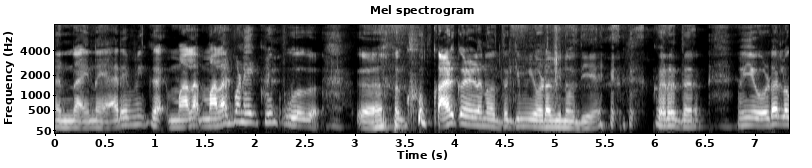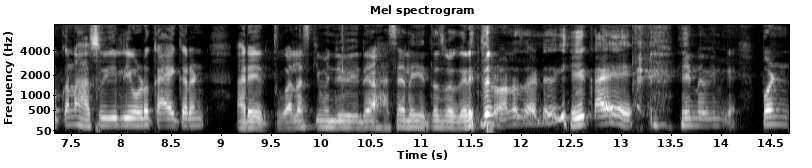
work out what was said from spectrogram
नाही नाही. अरे मी क- मला मला पण हे खूप खूप काळ कळलं नव्हतं की मी एवढा विनोदी आहे. खरं तर. मी एवढं लोकांना हसू येईल एवढं काय? कारण अरे तू आलास की म्हणजे इथे हसायला येतच वगैरे. तर मला असं वाटायचं की हे काय आहे? हे नवीन काय? पण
